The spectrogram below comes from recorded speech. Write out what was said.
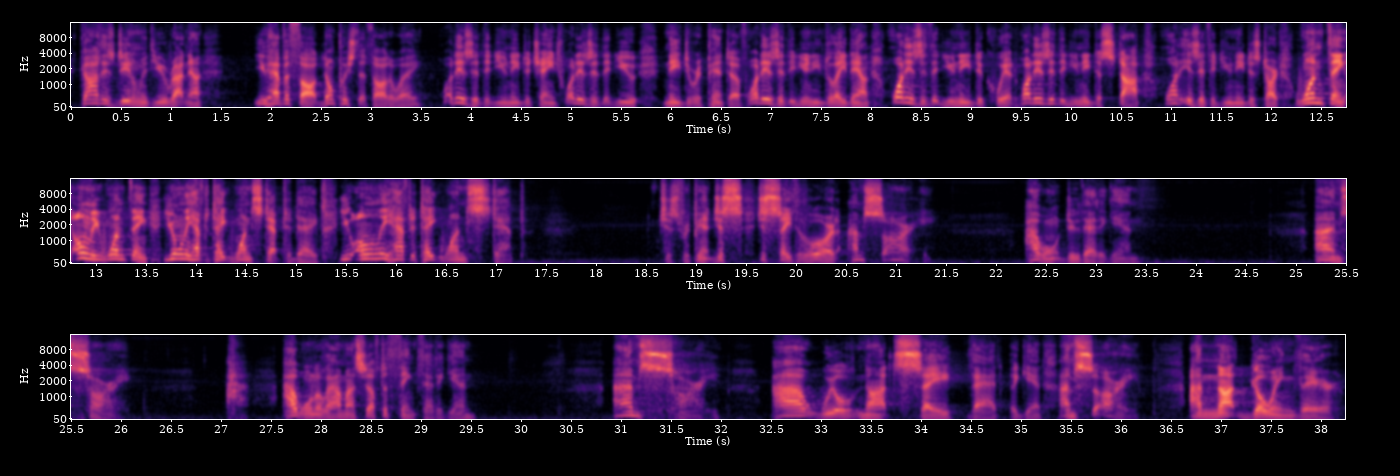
God is dealing with you right now. You have a thought, don't push that thought away. What is it that you need to change? What is it that you need to repent of? What is it that you need to lay down? What is it that you need to quit? What is it that you need to stop? What is it that you need to start? One thing, only one thing. You only have to take one step today. You only have to take one step. Just repent. Just, just say to the Lord, I'm sorry. I won't do that again. I'm sorry. I, I won't allow myself to think that again. I'm sorry. I will not say that again. I'm sorry. I'm not going there.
